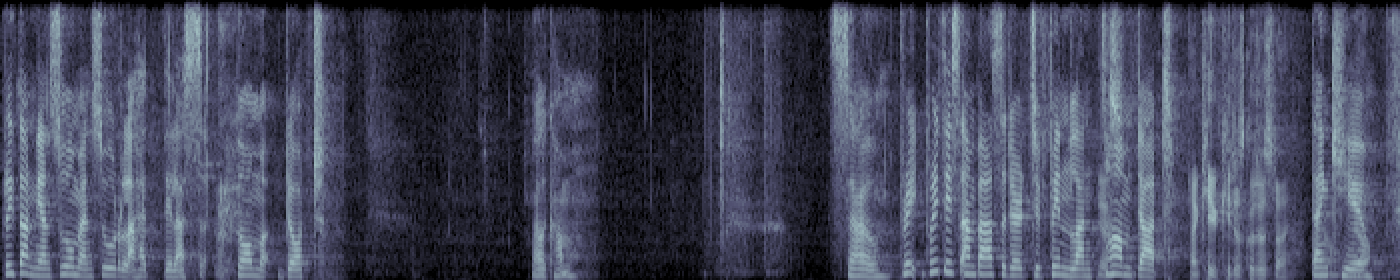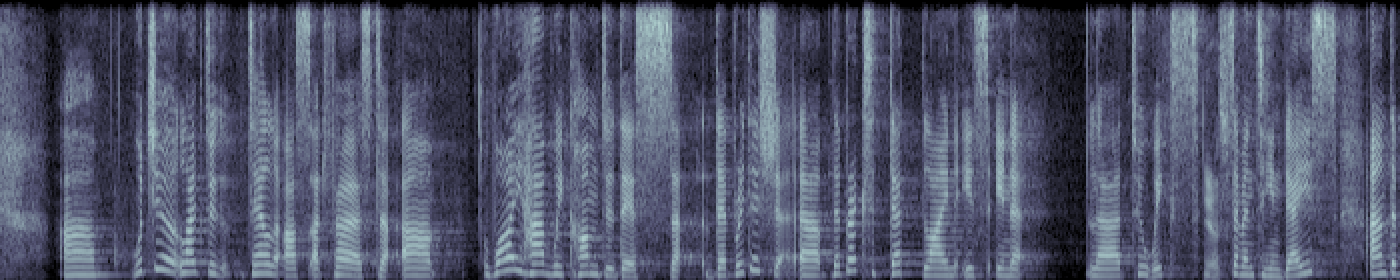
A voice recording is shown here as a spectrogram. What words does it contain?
Britannian Suomen suurlähettiläs Tom Dodd. Welcome. So, British Ambassador to Finland, yes. Tom Dodd. Thank you. Kiitos kutsusta. Thank you. Yeah. Uh, would you like to tell us at first uh, why have we come to this? The British, uh, the Brexit deadline is in uh, two weeks, yes. 17 days, and the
